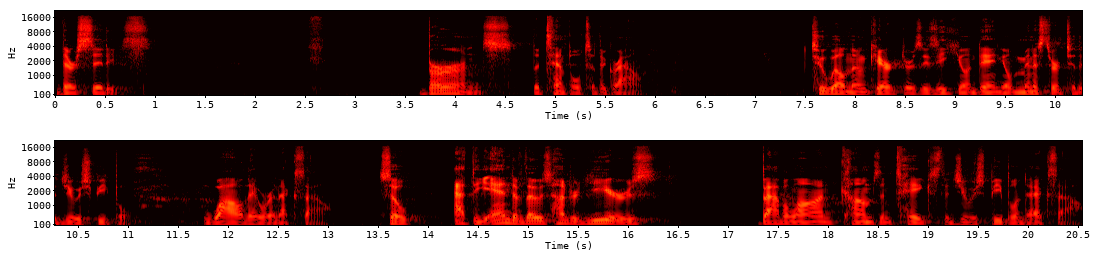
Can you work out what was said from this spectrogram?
their cities, burns the temple to the ground. Two well known characters, Ezekiel and Daniel, ministered to the Jewish people while they were in exile. So at the end of those hundred years, Babylon comes and takes the Jewish people into exile.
